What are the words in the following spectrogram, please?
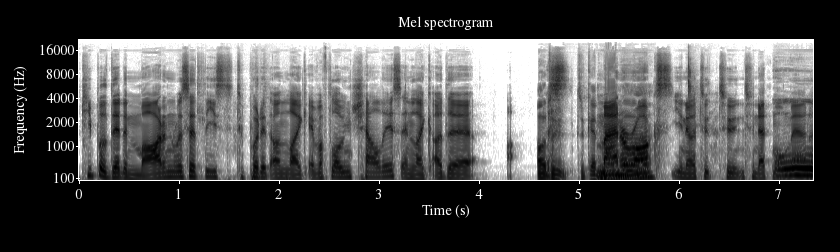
people did in modern was at least to put it on like Everflowing Chalice and like other Oh, to, to get more mana rocks, you know, to to to net more mana.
